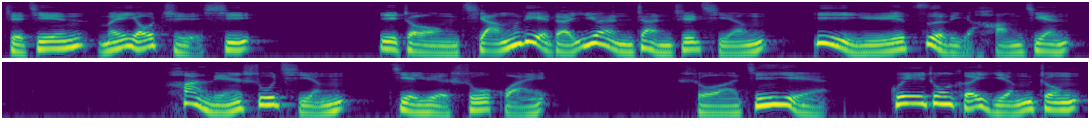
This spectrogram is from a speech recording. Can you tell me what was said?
至今没有止息，一种强烈的怨战之情溢于字里行间。颔联抒情，借月抒怀，说今夜闺中和营中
